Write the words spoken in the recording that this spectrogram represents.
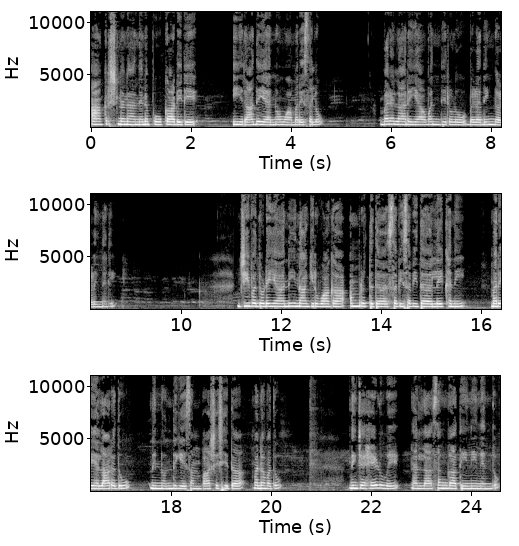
ಆ ಕೃಷ್ಣನ ನೆನಪು ಕಾಡಿದೆ ಈ ರಾಧೆಯ ನೋವ ಮರೆಸಲು ಬರಲಾರೆಯ ಒಂದಿರುಳು ಬೆಳದಿಂಗಳಿನಲ್ಲಿ. ಜೀವದೊಡೆಯ ನೀನಾಗಿರುವಾಗ ಅಮೃತದ ಸವಿ ಸವಿದ ಲೇಖನಿ ಮರೆಯಲಾರದು, ನಿನ್ನೊಂದಿಗೆ ಸಂಭಾಷಿಸಿದ ಮನವದು. ನಿಜ ಹೇಳುವೆ ನಲ್ಲ ಸಂಗಾತಿ ನೀನೆಂದು.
